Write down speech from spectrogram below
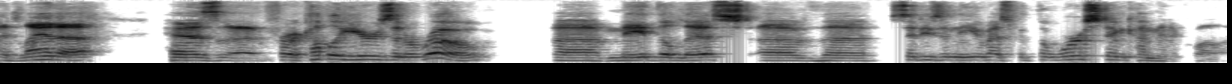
Atlanta has, uh, for a couple of years in a row, uh, made the list of the cities in the U.S. with the worst income inequality.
